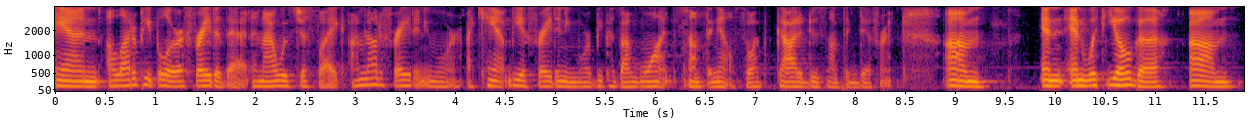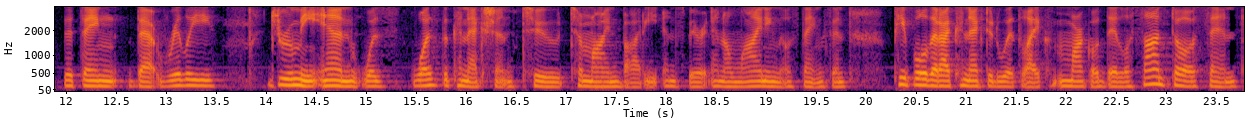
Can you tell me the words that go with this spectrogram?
And a lot of people are afraid of that. And I was just like, I'm not afraid anymore. I can't be afraid anymore because I want something else. So I've got to do something different. Um, and, and with yoga, um, the thing that really drew me in was was the connection to to mind body and spirit and aligning those things. And people that I connected with, like Marco de los Santos and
